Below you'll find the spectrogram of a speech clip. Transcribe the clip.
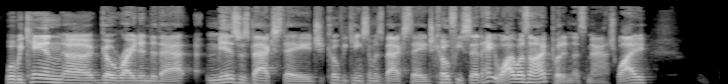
Well, we can uh, go right into that. Miz was backstage. Kofi Kingston was backstage. Kofi said, "Hey, why wasn't I put in this match? Why,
